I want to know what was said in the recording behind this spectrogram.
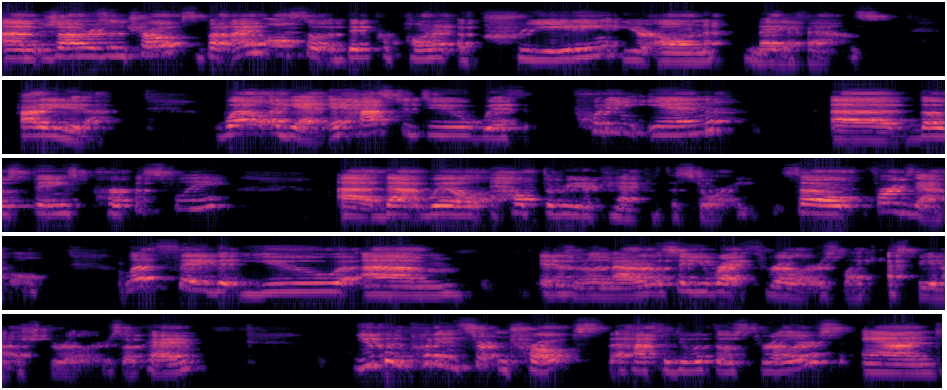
um, genres and tropes, but I'm also a big proponent of creating your own mega fans. How do you do that? Well, again, it has to do with putting in uh, those things purposefully uh, that will help the reader connect with the story. So, for example, let's say that you, um, it doesn't really matter. Let's say you write thrillers, like espionage thrillers, okay? You can put in certain tropes that have to do with those thrillers and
